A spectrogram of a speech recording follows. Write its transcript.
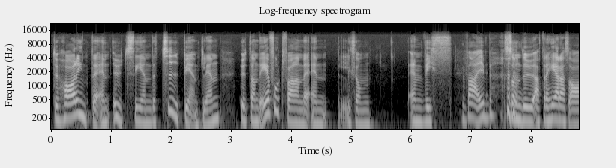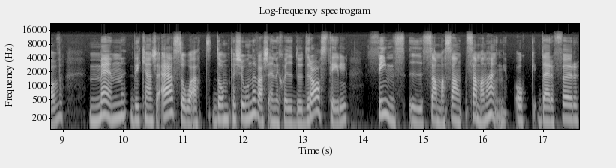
du har inte en utseendetyp egentligen, utan det är fortfarande en, liksom, en viss Vibe. som du attraheras av. Men det kanske är så att de personer vars energi du dras till finns i samma sam- sammanhang och därför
